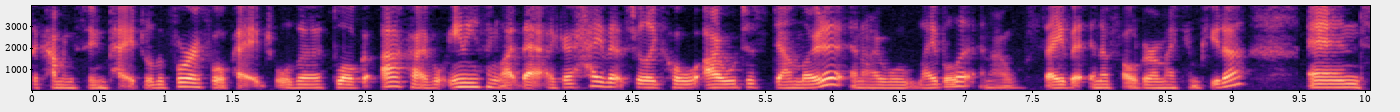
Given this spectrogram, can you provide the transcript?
the coming soon page or the 404 page or the blog archive or anything like that, I go, hey, that's really cool. I will just download it and I will label it and I will save it in a folder on my computer. And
